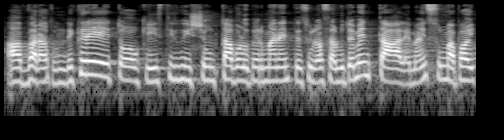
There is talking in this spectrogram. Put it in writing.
ha varato un decreto che istituisce un tavolo permanente sulla salute mentale, ma insomma poi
